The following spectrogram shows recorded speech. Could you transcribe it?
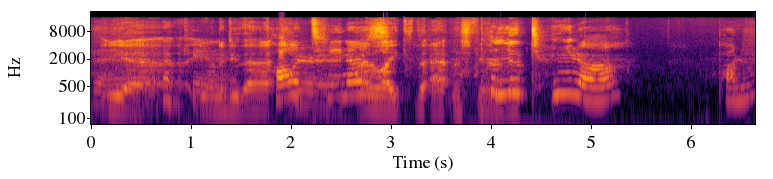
there? Yeah, Okay. you want to do that? Palutena's? I like the atmosphere. Palutena. Palu?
